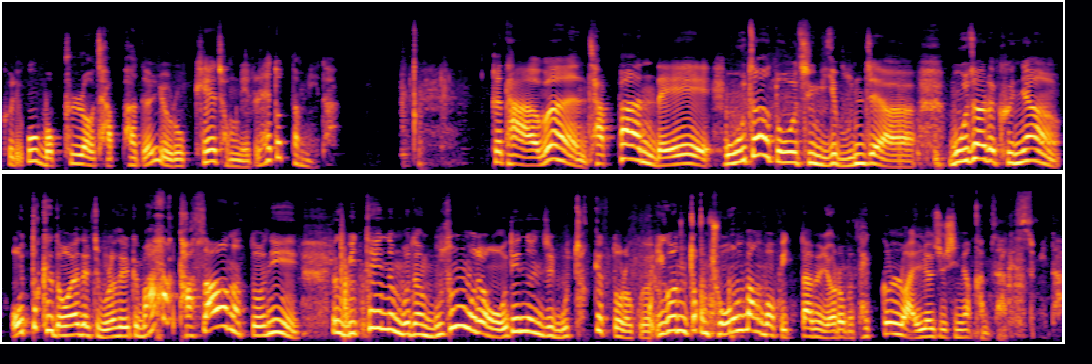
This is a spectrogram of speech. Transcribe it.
그리고 머플러 자파들 이렇게 정리를 해뒀답니다. 그 다음은 자파인데 모자도 지금 이게 문제야. 모자를 그냥 어떻게 넣어야 될지 몰라서 이렇게 막 다 쌓아놨더니 여기 밑에 있는 모자는 무슨 모자가 어디 있는지 못 찾겠더라고요. 이건 조금 좋은 방법이 있다면 여러분 댓글로 알려주시면 감사하겠습니다.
